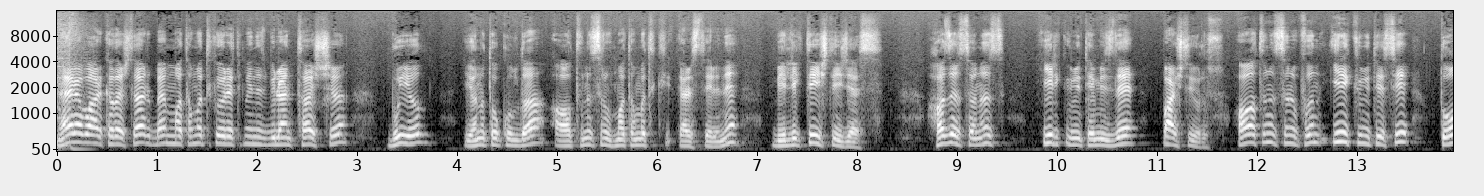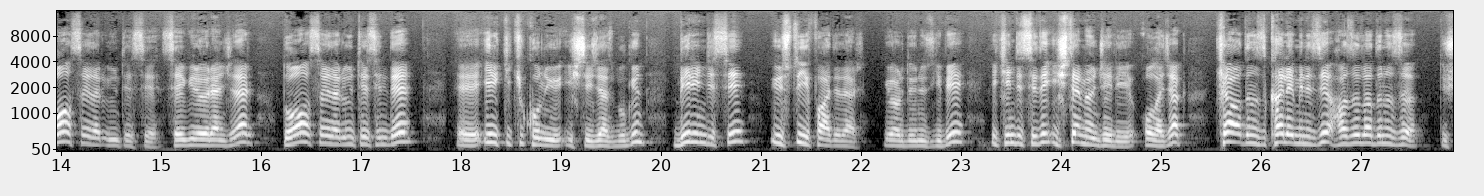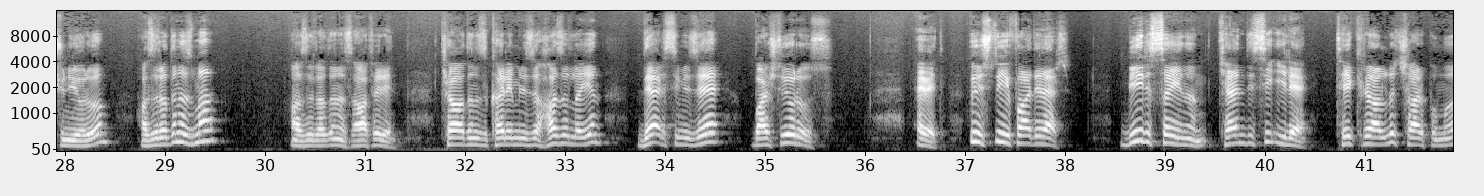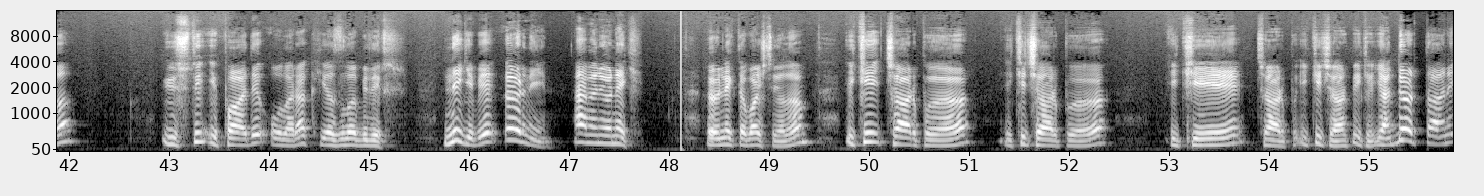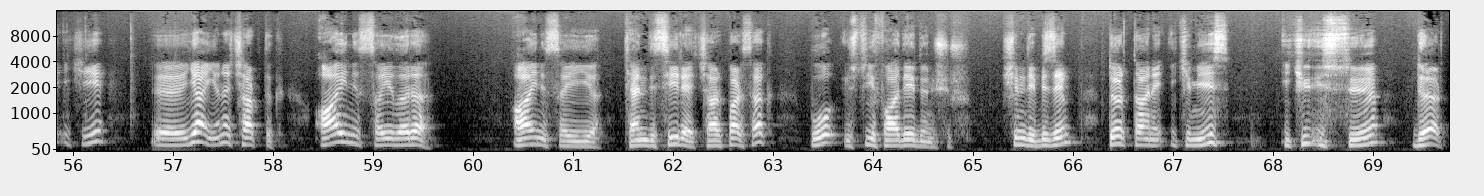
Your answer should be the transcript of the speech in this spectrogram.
Merhaba arkadaşlar, ben matematik öğretmeniniz Bülent Taşçı. Bu yıl Yanıt Okul'da 6. sınıf matematik derslerini birlikte işleyeceğiz. Hazırsanız ilk ünitemizle başlıyoruz. 6. sınıfın ilk ünitesi doğal sayılar ünitesi sevgili öğrenciler. Doğal sayılar ünitesinde e, ilk iki konuyu işleyeceğiz bugün. Birincisi üstü ifadeler gördüğünüz gibi. İkincisi de işlem önceliği olacak. Kağıdınızı, kaleminizi hazırladığınızı düşünüyorum. Hazırladınız mı? Hazırladınız. Aferin. Kağıdınızı, kaleminizi hazırlayın. Dersimize başlıyoruz. Evet. Üslü ifadeler. Bir sayının kendisi ile tekrarlı çarpımı üslü ifade olarak yazılabilir. Ne gibi? Örneğin. Hemen örnek. Örnekle başlayalım. 2 çarpı 2 çarpı 2 çarpı 2 çarpı 2. Yani 4 tane 2'yi e, yan yana çarptık. Aynı sayıları aynı sayıyı kendisiyle çarparsak bu üstü ifadeye dönüşür. Şimdi bizim 4 tane 2'miz 2 üstü 4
